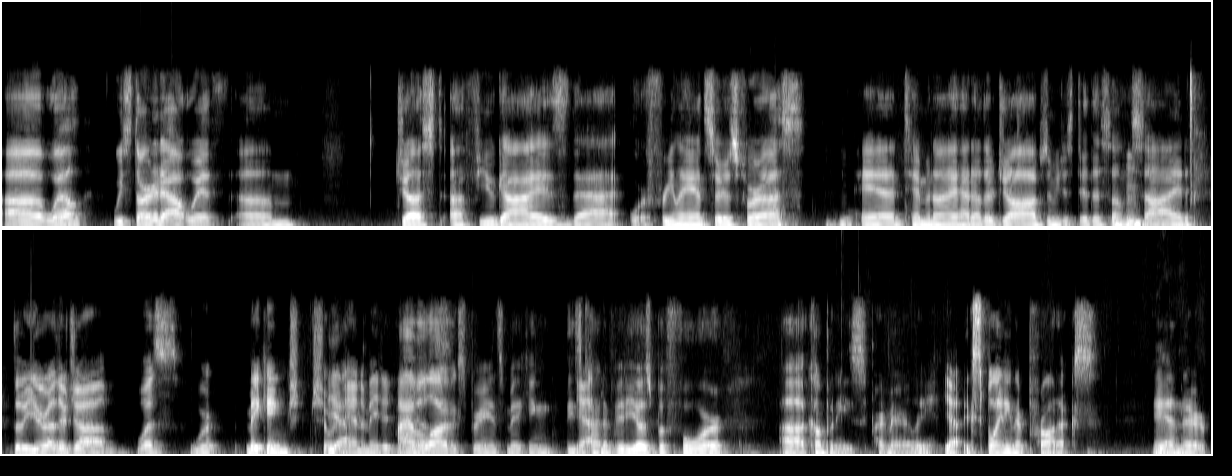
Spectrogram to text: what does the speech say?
Uh, well, we started out with um, just a few guys that were freelancers for us. And Tim and I had other jobs, and we just did this on the side. Though your other job was we're making sh- short Yeah. animated. Videos. I have a lot of experience making these Yeah. kind of videos before uh, companies, primarily. Yeah. Explaining their products and their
